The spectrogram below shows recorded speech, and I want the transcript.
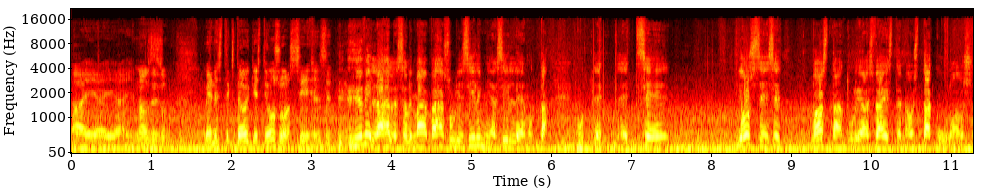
Ai ai ai. No siis, menestittekö te oikeasti osua siihen sitten? hyvin lähellä se oli. Mä vähän suljin silmiä silleen, mutta, mutta et, et se, jos ei se vastaan tuli olisi väistänyt, olisi takuulaus.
